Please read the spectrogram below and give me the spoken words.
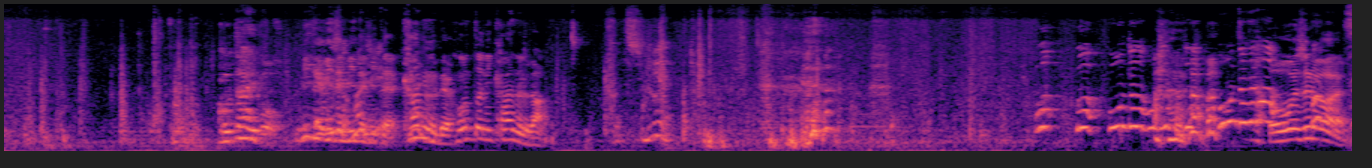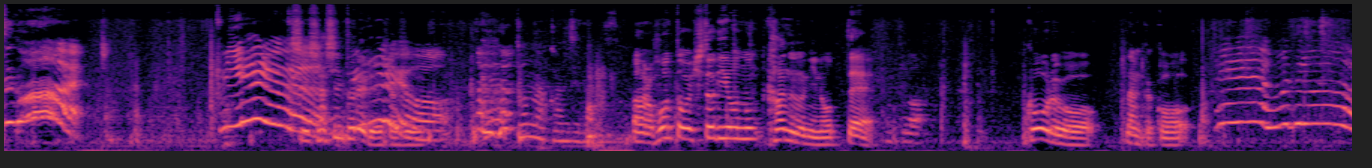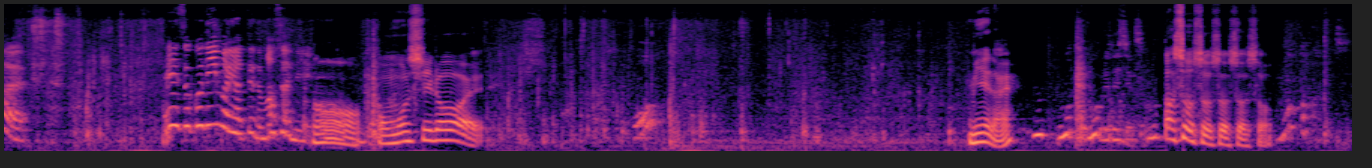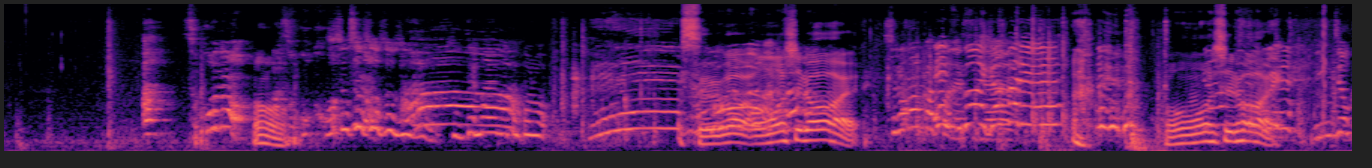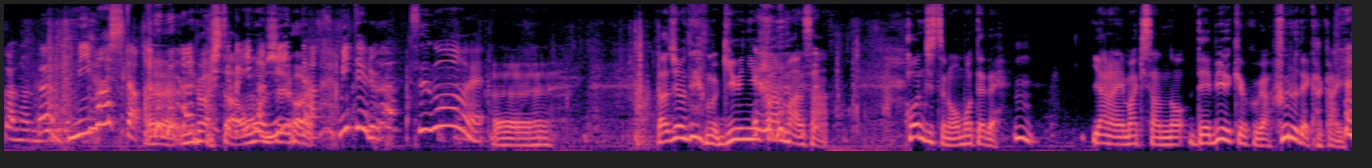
5対5見て見て見て見て。カヌーで本当にカヌーだ。ちげえ。うわうわ本当だ本当だ本当だ本当だ。面白い。すごい。見える。写真撮れる見えるよ。どんな感じなんですか？あの本当一人用のカヌーに乗ってゴールをなんかこうえー、面白い。えー、そこで今やってるの？まさに。お面白い。お？見えない？もっともっと。あそうそうそうそうそうあ、そこの。うん。あ、そこ、こそうそうそうそうそう。手前のところ。ええすごい面白い。知らなかったですね。えすごい頑面白い、え臨場感のある。張れ見ました。え見まし た。面白い。た見てる。すごい。えーラジオネーム牛乳パンマンさん。本日の表で、ん。柳井真紀さんのデビュー曲がフルでかかり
